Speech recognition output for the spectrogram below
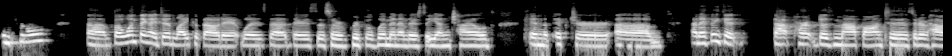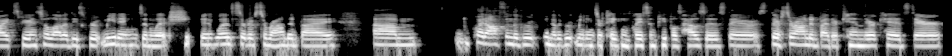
control. Um, but one thing I did like about it was that there's a sort of group of women and there's a young child in the picture, um, and I think it that part does map onto sort of how I experienced a lot of these group meetings in which it was sort of surrounded by um, quite often the group you know the group meetings are taking place in people's houses. They're they're surrounded by their kin their kids their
